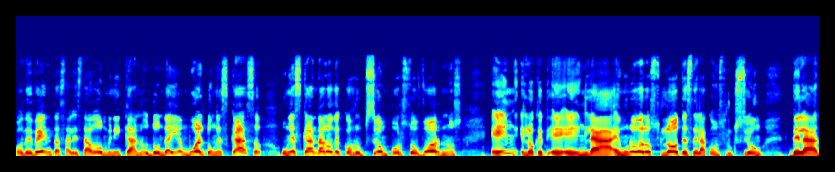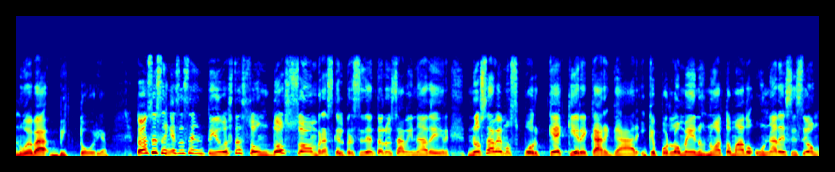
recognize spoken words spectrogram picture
o de ventas al Estado Dominicano, donde hay envuelto un escaso, un escándalo de corrupción por sobornos en, lo que, en, la, en uno de los lotes de la construcción de la Nueva Victoria. Entonces, en ese sentido, estas son dos sombras que el presidente Luis Abinader no sabemos por qué quiere cargar y que por lo menos no ha tomado una decisión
